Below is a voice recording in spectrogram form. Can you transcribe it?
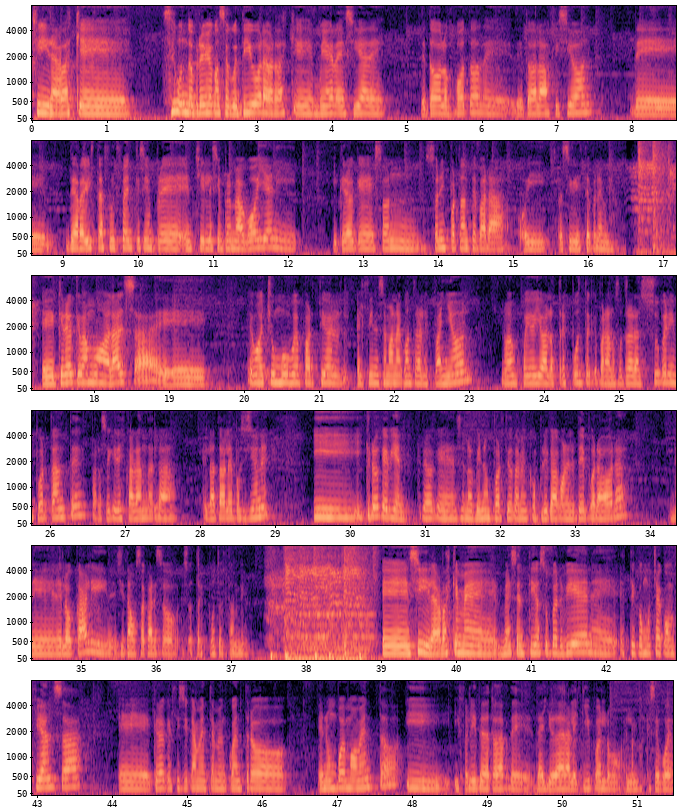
Sí, la verdad es que segundo premio consecutivo, la verdad es que muy agradecida de, todos los votos, de, toda la afición, de, de revista Food que siempre en Chile siempre me apoyan y, creo que son, son importantes para hoy recibir este premio. Eh, creo que vamos al alza, eh, hemos hecho un muy buen partido el, fin de semana contra el español, nos hemos podido llevar los tres puntos que para nosotros eran súper importantes para seguir escalando en la, en la tabla de posiciones y creo que bien, creo que se nos viene un partido también complicado con el T por ahora, de, local y necesitamos sacar esos, tres puntos también. Eh, sí, la verdad es que me, he sentido súper bien, eh, estoy con mucha confianza, eh, creo que físicamente me encuentro en un buen momento y, feliz de tratar de, ayudar al equipo en lo, en lo más que se pueda.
